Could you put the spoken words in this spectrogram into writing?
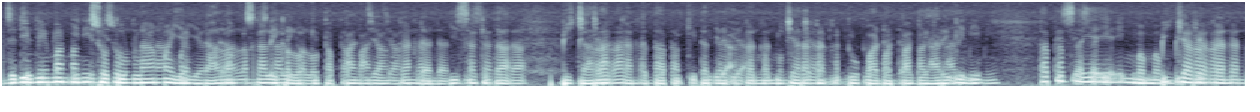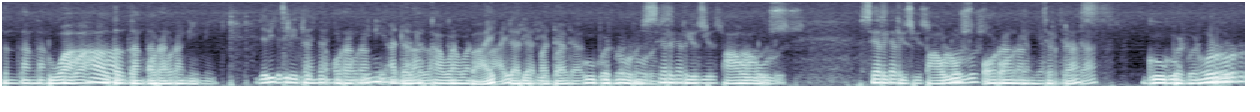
Jadi memang ini suatu nama yang dalam sekali kalau kita panjangkan dan bisa kita bicarakan, tetapi kita tidak akan membicarakan itu pada pagi hari ini. Tapi saya ingin membicarakan tentang dua hal tentang orang ini. Jadi ceritanya orang ini adalah kawan baik daripada Gubernur Sergius Paulus. Sergius Paulus orang yang cerdas, gubernur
